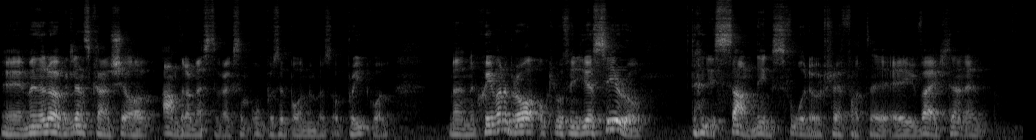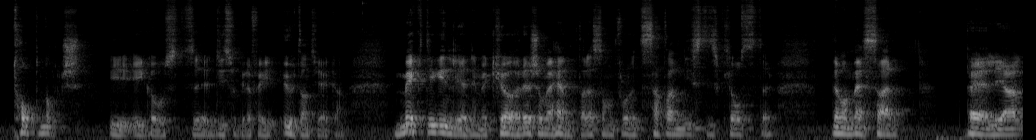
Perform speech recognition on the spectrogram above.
Eh, men den överglänns kanske av andra mästerverk som Opus Eponymous och Prequel. Men skivan är bra och låten Year Zero, den är i sanning svåröverträffad. Det är ju verkligen en top notch i, i Ghosts eh, diskografi, utan tvekan. Mäktig inledning med körer som är hämtade som från ett satanistiskt kloster. Där man mässar Pelial,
